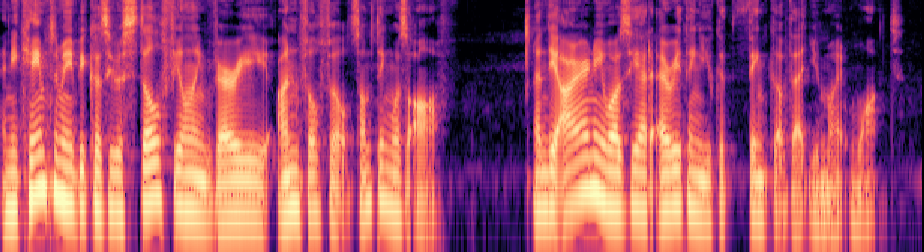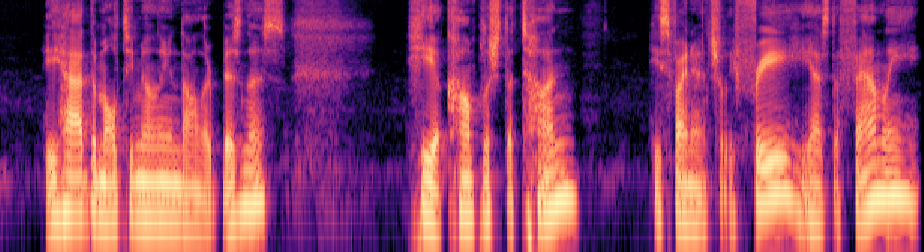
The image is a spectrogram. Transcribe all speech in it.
and he came to me because he was still feeling very unfulfilled. Something was off. And the irony was, he had everything you could think of that you might want. He had the multi million dollar business, he accomplished a ton, he's financially free, he has the family,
